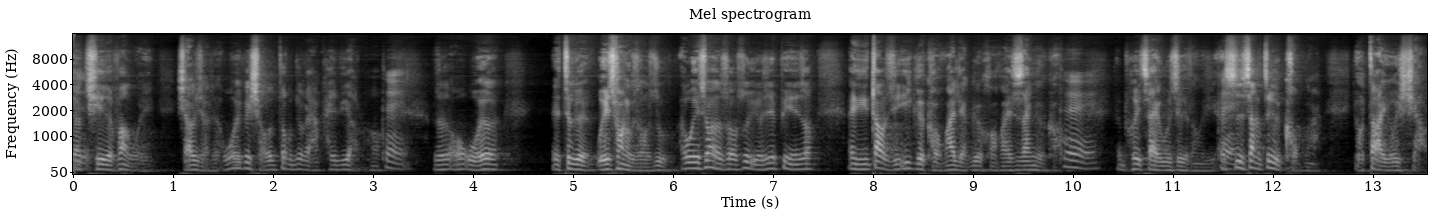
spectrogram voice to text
要切的范围小小的，我一个小的洞就给它开掉了哈、哦。对，就是说我要呃这个微创的手术，啊，微创的手术，有些病人说，哎，你到底一个孔还两个孔还是三个孔？对，会在乎这个东西。对事实上，这个孔啊有大有小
